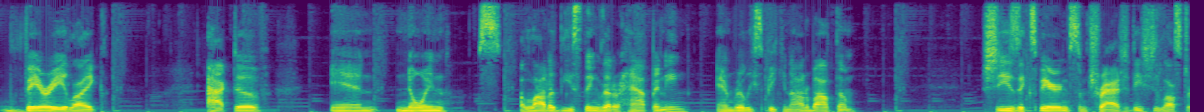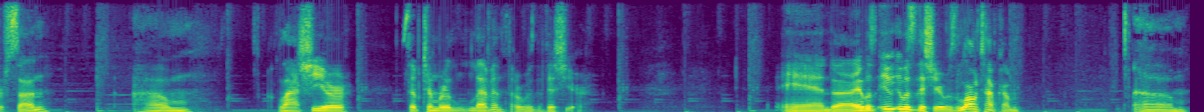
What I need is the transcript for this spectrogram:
very like active in knowing a lot of these things that are happening and really speaking out about them. She's experienced some tragedy. She lost her son um, last year, September 11th, or was it this year? And uh, it was it, it was this year. It was a long time coming. Um,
